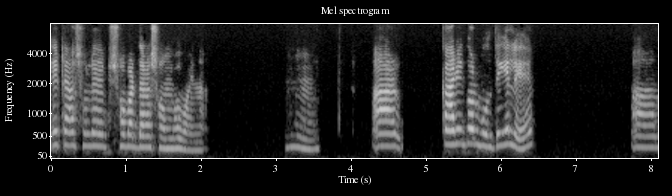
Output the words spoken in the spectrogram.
এটা আসলে সবার দ্বারা সম্ভব হয় না। হুম। আর কারিগর বলতে গেলে আম,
